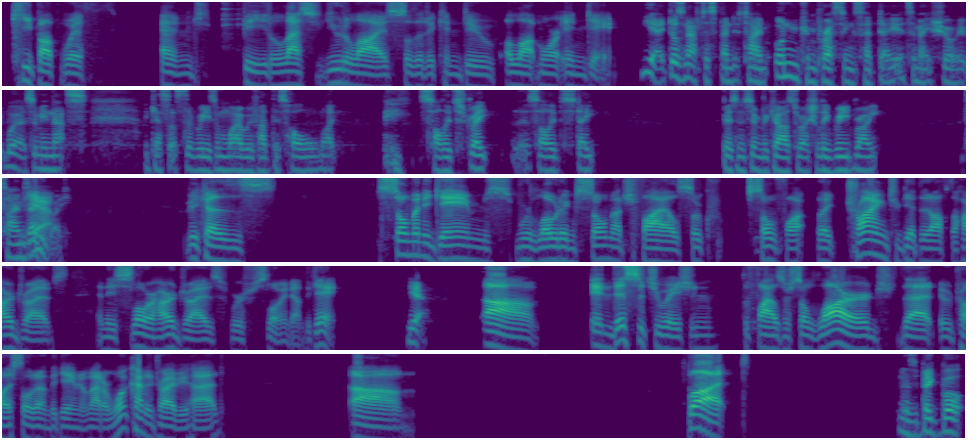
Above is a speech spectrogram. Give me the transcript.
keep up with and be less utilized so that it can do a lot more in game. Yeah, it doesn't have to spend its time uncompressing said data to make sure it works. I mean, that's I guess that's the reason why we've had this whole like solid straight uh, solid state business in regards to actually read write times Yeah. anyway. because so many games were loading so much files so so far like trying to get it off the hard drives and these slower hard drives were slowing down the game Yeah. um in this situation the files are so large that it would probably slow down the game no matter what kind of drive you had um but There's a big but.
